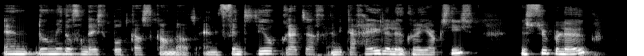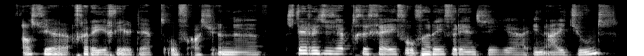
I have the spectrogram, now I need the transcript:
En door middel van deze podcast kan dat. En ik vind het heel prettig en ik krijg hele leuke reacties. Dus superleuk als je gereageerd hebt of als je een uh, sterretjes hebt gegeven of een referentie uh, in iTunes.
